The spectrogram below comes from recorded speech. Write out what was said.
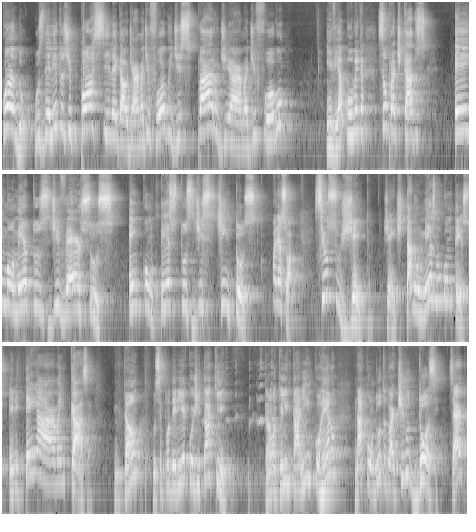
quando os delitos de posse ilegal de arma de fogo e disparo de arma de fogo em via pública são praticados em momentos diversos, em contextos distintos. Olha só, se o sujeito, gente, está no mesmo contexto, ele tem a arma em casa, então você poderia cogitar aqui. Então aqui ele estaria incorrendo na conduta do artigo 12, certo?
